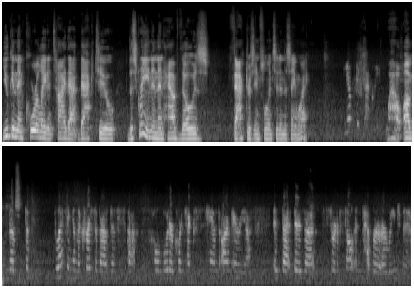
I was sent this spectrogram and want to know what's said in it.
you can then correlate and tie that back to the screen and then have those factors influence it in the same way. Yep, exactly. Wow. Um, the, the blessing and the curse about this um, whole motor cortex hand arm area is that there's a sort of salt and pepper arrangement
